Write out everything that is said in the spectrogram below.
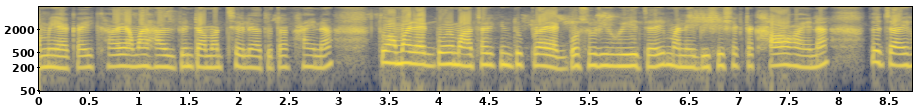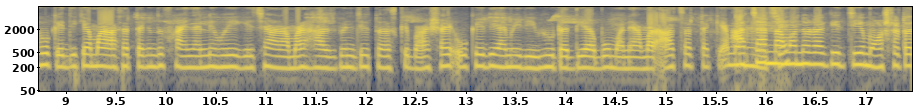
আমি একাই খাই। আমার হাজবেন্ড আমার ছেলে এতটা খায় না। তো আমার এক বয়ম আচার কিন্তু প্রায় এক বছরই হয়ে যায় মানে বিশেষ একটা খাওয়া হয় না। তো যাই হোক এদিকে আমার আচারটা কিন্তু ফাইনালি হয়ে গেছে। আর আমার হাজবেন্ড যেহেতু আজকে বাসায় ওকে দিয়ে আমি রিভিউটা দিয়াবো মানে আমার আচারটা কেমন আচার নামানোর আগে যে মশলাটা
